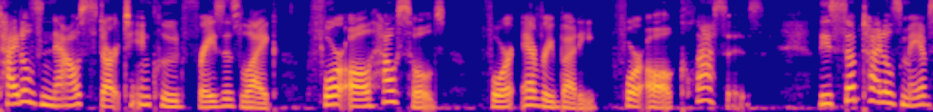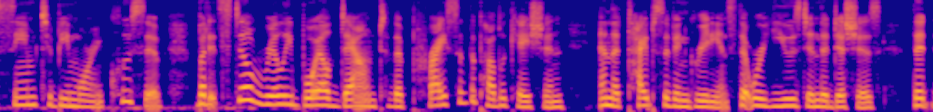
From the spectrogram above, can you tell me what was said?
Titles now start to include phrases like for all households, for everybody, for all classes. These subtitles may have seemed to be more inclusive, but it still really boiled down to the price of the publication and the types of ingredients that were used in the dishes that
